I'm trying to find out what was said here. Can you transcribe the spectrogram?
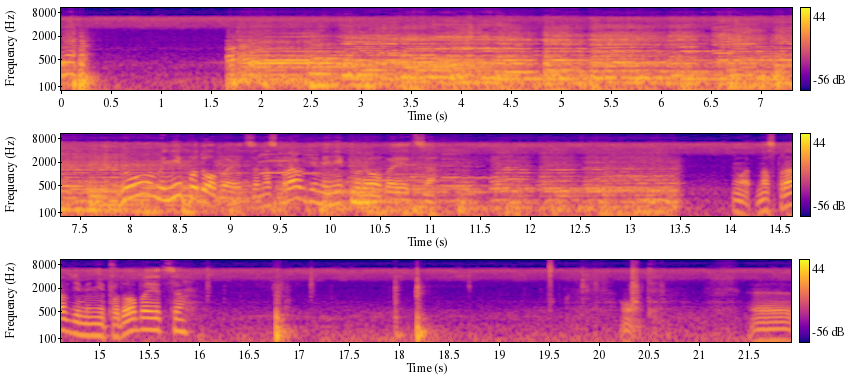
I'm мені подобається. Насправді мені подобається. От, насправді мені подобається. От. Е,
